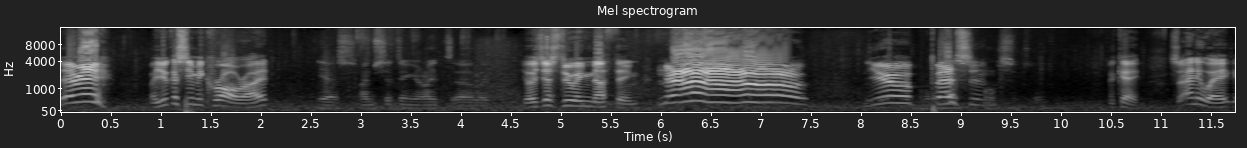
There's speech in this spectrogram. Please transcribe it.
Timmy! Well, you can see me crawl, right? Yes, I'm sitting right, uh, like. You're just doing nothing. No! You peasant! Okay, so anyway,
